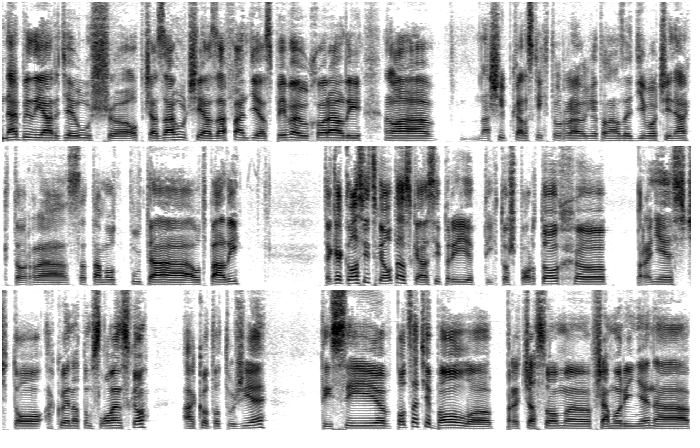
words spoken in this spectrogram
Na biliarde už e, občas zahučia, zafandia, spievajú chorály, no a na šipkárskych turnajoch je to naozaj divočina, ktorá sa tam odpúta a odpáli. Taká klasická otázka asi pri týchto športoch, e, preniesť to, ako je na tom Slovensko ako to tu žije. Ty si v podstate bol eh, predčasom eh, v Šamoríne na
